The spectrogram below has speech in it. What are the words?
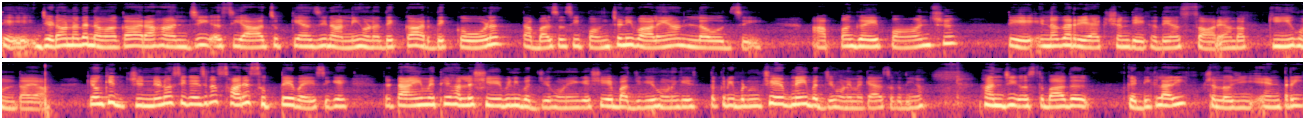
ਤੇ ਜਿਹੜਾ ਉਹਨਾਂ ਦਾ ਨਵਾਂ ਘਰ ਆ, ਹਾਂਜੀ, ਅਸੀਂ ਆ ਚੁੱਕੇ ਹਾਂ ਜੀ ਨਾਨੀ ਹੋਣਾ ਦੇ ਘਰ ਦੇ ਕੋਲ। ਤਾਂ ਬਸ ਅਸੀਂ ਪਹੁੰਚਣ ਹੀ ਵਾਲੇ ਹਾਂ ਲਓ ਜੀ। ਆਪਾਂ ਗਏ ਪਹੁੰਚ ਅਤੇ ਇਹਨਾਂ ਦਾ ਰਿਐਕਸ਼ਨ ਦੇਖਦੇ ਹਾਂ ਸਾਰਿਆਂ ਦਾ ਕੀ ਹੁੰਦਾ ਆ। ਕਿਉਂਕਿ ਜਿੰਨੇ ਨੂੰ ਅਸੀਂ ਗਏ ਸੀ ਨਾ, ਸਾਰੇ ਸੁੱਤੇ ਪਏ ਸੀਗੇ। ਅਤੇ ਟਾਈਮ ਇੱਥੇ ਹਾਲੇ ਛੇ ਵੀ ਨਹੀਂ ਵੱਜੇ ਹੋਣਗੇ, ਛੇ ਵੱਜ ਗਏ ਹੋਣਗੇ, ਤਕਰੀਬਨ 6 ਨਹੀਂ ਵੱਜੇ ਹੋਣੇ ਮੈਂ ਕਹਿ ਸਕਦੀ ਹਾਂ। ਹਾਂਜੀ, ਉਸ ਤੋਂ ਬਾਅਦ ਗੱਡੀ ਖਲਾਰੀ, ਚਲੋ ਜੀ ਐਂਟਰੀ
